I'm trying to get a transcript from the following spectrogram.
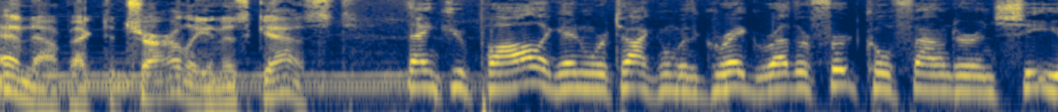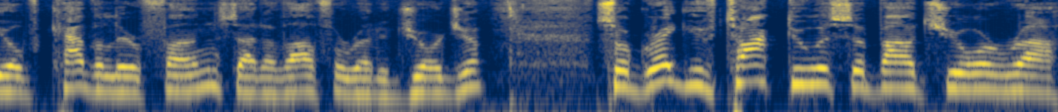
And now back to Charlie and his guest. Thank you, Paul. Again, we're talking with Greg Rutherford, co-founder and CEO of Cavalier Funds out of Alpharetta, Georgia. So, Greg, you've talked to us about your uh,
